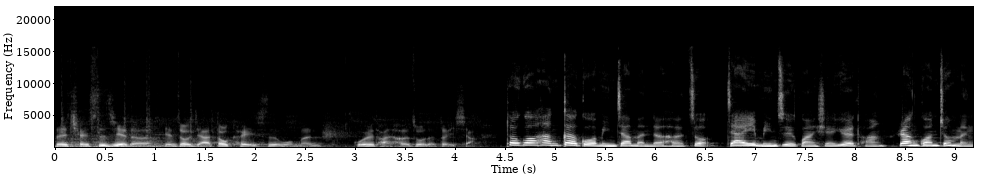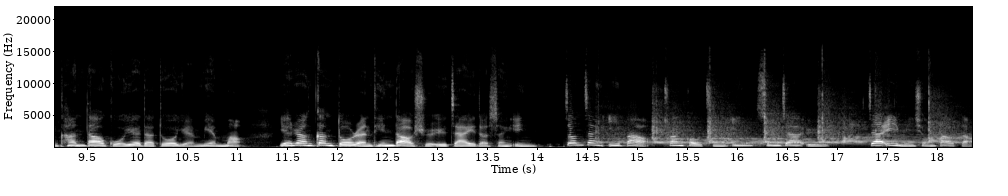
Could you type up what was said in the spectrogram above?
所以全世界的演奏家都可以是我们国乐团合作的对象。透过和各国名家们的合作，嘉义民族管弦乐团让观众们看到国乐的多元面貌，也让更多人听到属于嘉义的声音。中证一报窗口琴音孙佳瑜，嘉义民雄报道。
